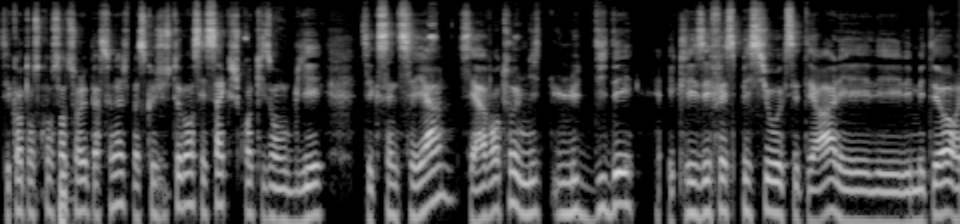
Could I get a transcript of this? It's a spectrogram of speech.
c'est quand on se concentre mm. sur le personnage, parce que justement c'est ça que je crois qu'ils ont oublié, c'est que Senseiya, c'est avant tout une, lutte d'idées, et que les effets spéciaux, etc., les, les, météores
